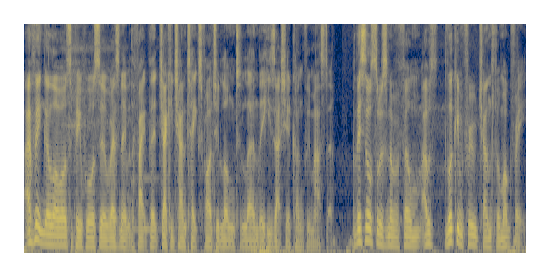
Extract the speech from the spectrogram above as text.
I think a lot of people also resonate with the fact that Jackie Chan takes far too long to learn that he's actually a kung fu master. But this also is another film. I was looking through Chan's filmography,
